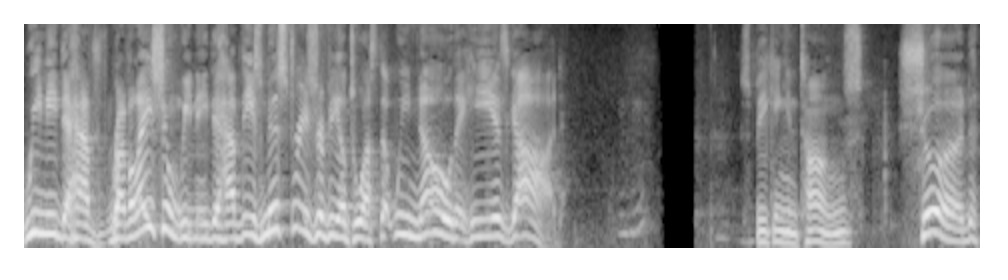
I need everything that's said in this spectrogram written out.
We need to have revelation. We need to have these mysteries revealed to us that we know that he is God. Mm -hmm. speaking in tongues should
